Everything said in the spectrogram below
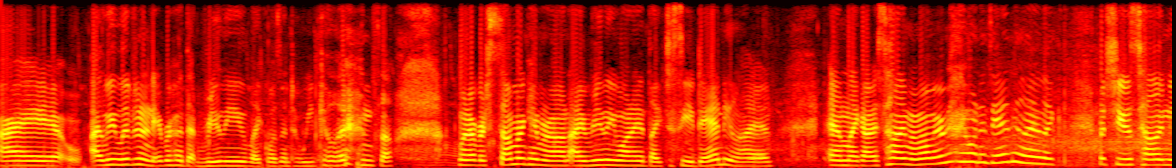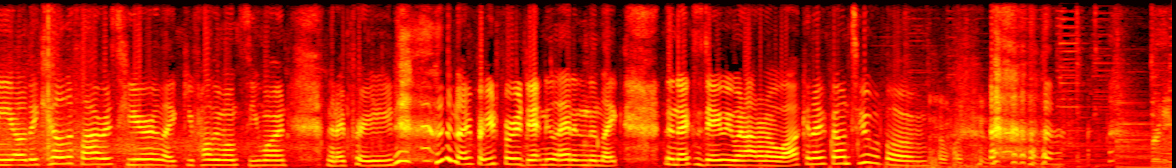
I, I we lived in a neighborhood that really like was into weed killer, and so whenever summer came around, I really wanted like to see a dandelion, and like I was telling my mom, I really want a dandelion, like, but she was telling me, oh, they kill the flowers here, like you probably won't see one. And then I prayed, and I prayed for a dandelion, and then like the next day we went out on a walk, and I found two of them. Pretty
